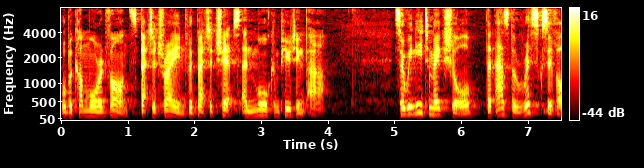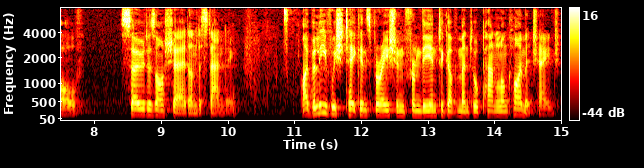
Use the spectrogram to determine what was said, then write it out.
will become more advanced, better trained, with better chips and more computing power. So we need to make sure that as the risks evolve, so does our shared understanding. I believe we should take inspiration from the Intergovernmental Panel on Climate Change,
